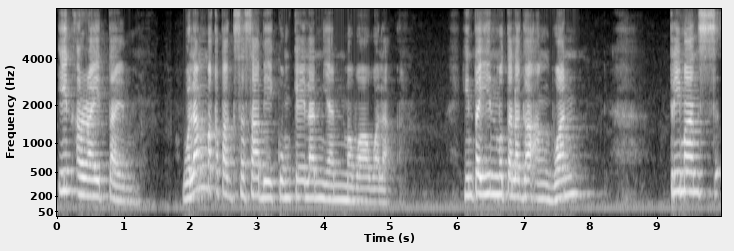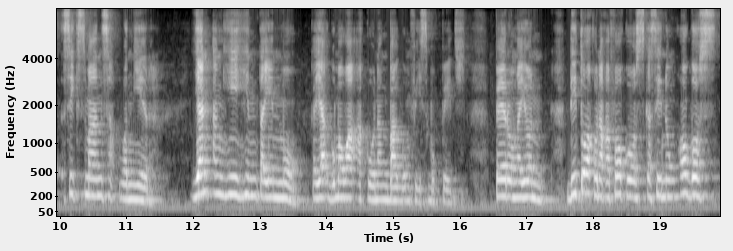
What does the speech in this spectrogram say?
in a right time, walang makapagsasabi kung kailan yan mawawala. Hintayin mo talaga ang buwan, 3 months, 6 months, 1 year. Yan ang hihintayin mo. Kaya gumawa ako ng bagong Facebook page. Pero ngayon, dito ako nakafocus kasi nung August,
